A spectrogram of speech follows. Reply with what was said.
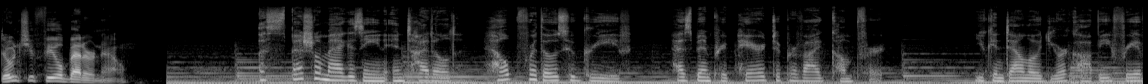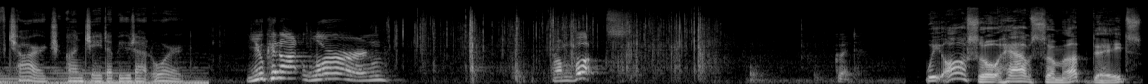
Don't you feel better now? A special magazine entitled Help for Those Who Grieve has been prepared to provide comfort. You can download your copy free of charge on jw.org. You cannot learn from books. Good. We also have some updates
